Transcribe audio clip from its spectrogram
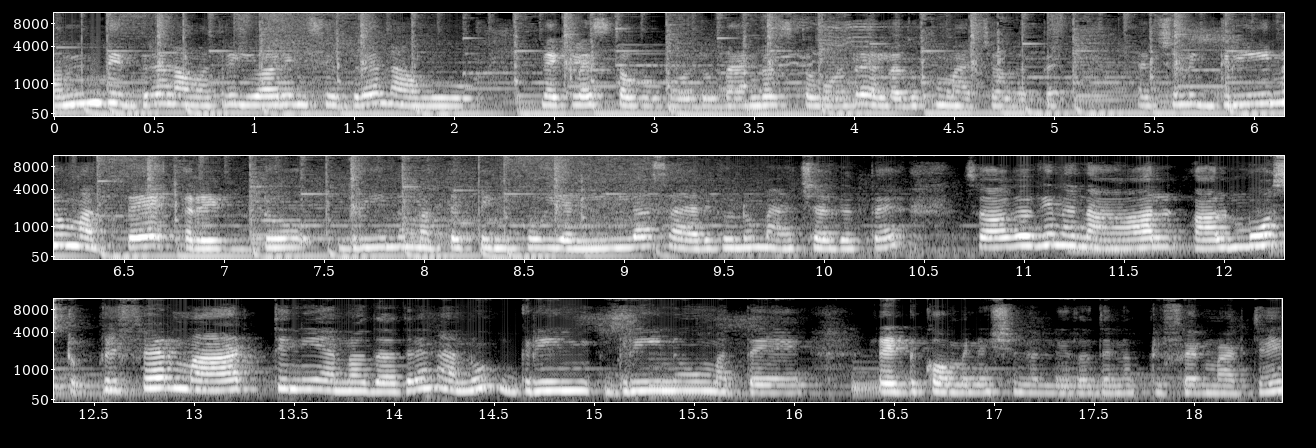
ಒಂದಿದ್ದರೆ ನಮ್ಮ ಹತ್ರ ಇಯರಿಂಗ್ಸ್ ಇದ್ದರೆ ನಾವು ನೆಕ್ಲೆಸ್ ತೊಗೋಬೋದು ಬ್ಯಾಂಗಲ್ಸ್ ತೊಗೊಂಡ್ರೆ ಎಲ್ಲದಕ್ಕೂ ಮ್ಯಾಚ್ ಆಗುತ್ತೆ. ಆ್ಯಕ್ಚುಲಿ ಗ್ರೀನು ಮತ್ತು ರೆಡ್ಡು, ಗ್ರೀನು ಮತ್ತು ಪಿಂಕು ಎಲ್ಲ ಸ್ಯಾರಿಗೂ ಮ್ಯಾಚ್ ಆಗುತ್ತೆ. ಸೊ ಹಾಗಾಗಿ ನಾನು ಆಲ್, ಆಲ್ಮೋಸ್ಟ್ ಪ್ರಿಫೇರ್ ಮಾಡ್ತೀನಿ ಅನ್ನೋದಾದರೆ ನಾನು ಗ್ರೀನ್, ಗ್ರೀನು ಮತ್ತು ರೆಡ್ ಕಾಂಬಿನೇಷನಲ್ಲಿರೋದನ್ನು ಪ್ರಿಫೇರ್ ಮಾಡ್ತೀನಿ.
